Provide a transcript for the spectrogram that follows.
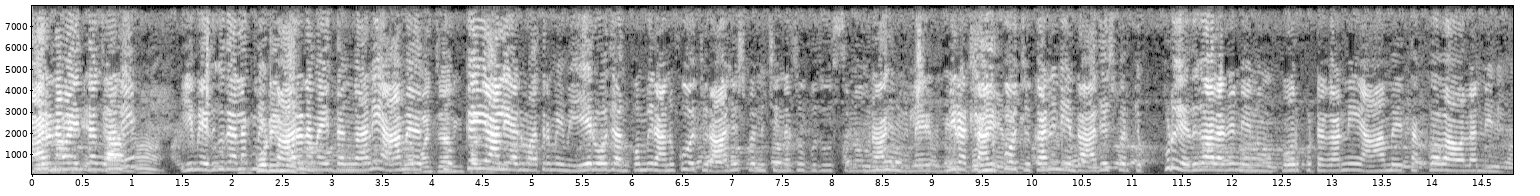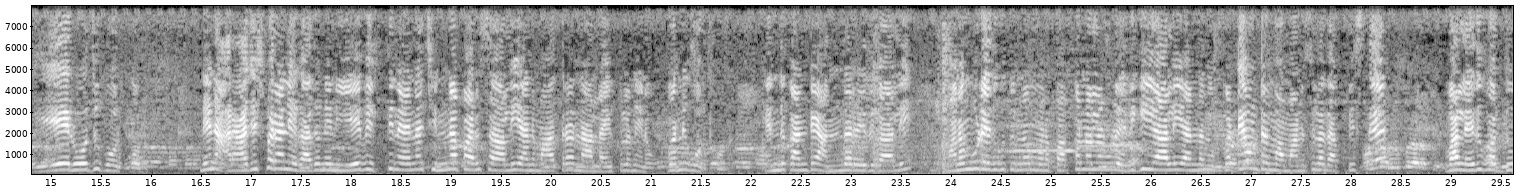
కారణమైతాం గానీ ఈమె ఎదుగుదలకు కారణమైతాం గానీ ఆమె తొక్కేయాలి అని మాత్రం మేము ఏ రోజు అనుకో మీరు అనుకోవచ్చు రాజేశ్వరిని చిన్న చూపు చూస్తున్నావు రాజ మీరు అట్లా అనుకోవచ్చు కానీ నేను రాజేశ్వరికి ఎప్పుడు ఎదగాలని నేను కోరుకుంటా కానీ ఆమె తక్కువ కావాలని నేను ఏ రోజు కోరుకోను. నేను ఆ అనే కాదు నేను ఏ వ్యక్తినైనా చిన్న పరచాలి అని మాత్రం నా లైఫ్లో నేను ఎవ్వరిని కోరుకోను. ఎందుకంటే అందరు ఎదగాలి మనం కూడా ఎదుగుతున్నాం మన పక్కన వాళ్ళని కూడా ఎదిగియాలి అన్నది ఒక్కటే ఉంటుంది మా మనసులో తప్పిస్తే వాళ్ళు ఎదగొద్దు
